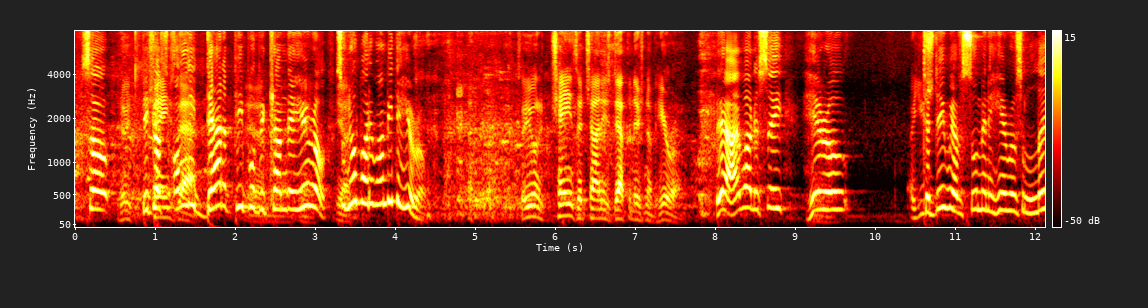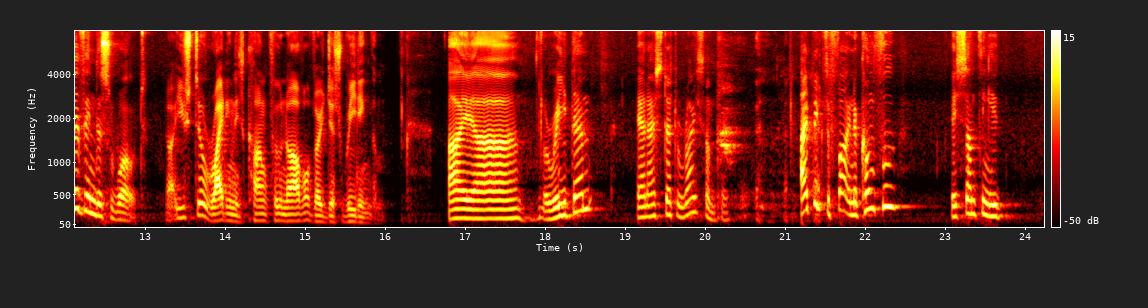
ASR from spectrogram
so because change only that. dead people Yeah, become the hero, so Yeah. nobody want to be the hero. So you want to change the Chinese definition of hero. Yeah, I want to say hero. You, Today we have so many heroes live in this world. are you still writing these kung fu novels or are you just reading them? I uh, read them and I start to write something. I think it's fun. The kung fu is something you,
